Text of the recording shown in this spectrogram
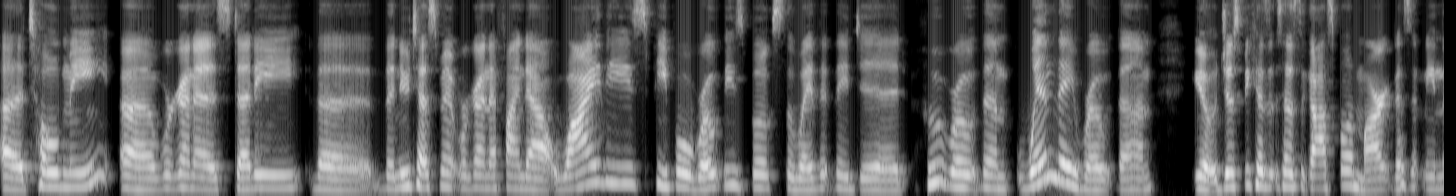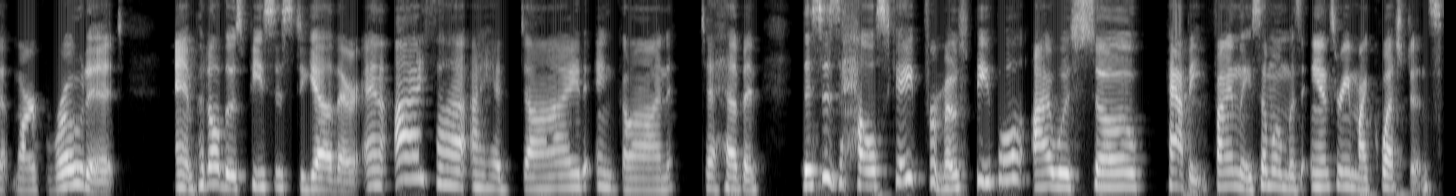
uh, told me uh, we're going to study the the New Testament. We're going to find out why these people wrote these books the way that they did, who wrote them, when they wrote them. You know, just because it says the Gospel of Mark doesn't mean that Mark wrote it. And put all those pieces together. And I thought I had died and gone to heaven. This is hellscape for most people. I was so happy. Finally, someone was answering my questions.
